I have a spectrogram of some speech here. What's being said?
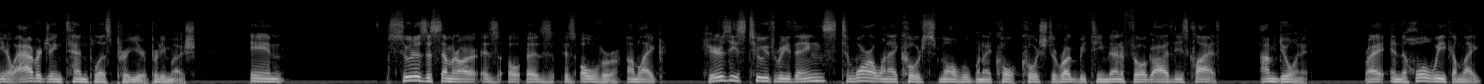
you know, averaging 10 plus per year pretty much. And as soon as the seminar is, is, is over, I'm like, here's these two, three things. Tomorrow, when I coach small group, when I co- coach the rugby team, the NFL guys, these clients, I'm doing it. Right. And the whole week, I'm like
